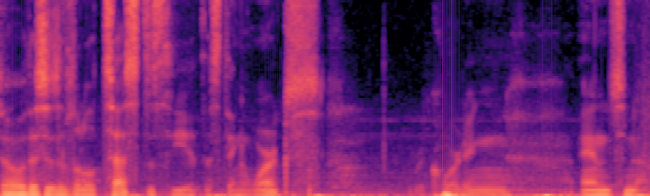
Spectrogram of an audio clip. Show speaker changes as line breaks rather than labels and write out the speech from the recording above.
So this is a little test to see if this thing works. Recording ends now.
